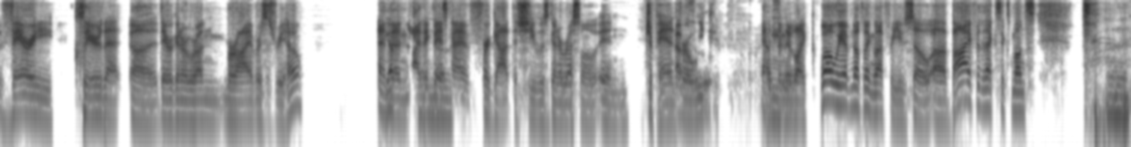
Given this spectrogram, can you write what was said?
very clear that uh, they were going to run Mariah versus Riho, and Yep, then I think and they just then- kind of forgot that she was going to wrestle in Japan for a week. Absolutely. and then they're like, "Well, we have nothing left for you, so uh, bye for the next six months." Mhm.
